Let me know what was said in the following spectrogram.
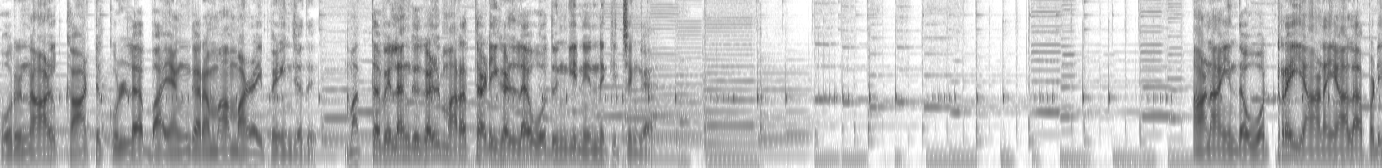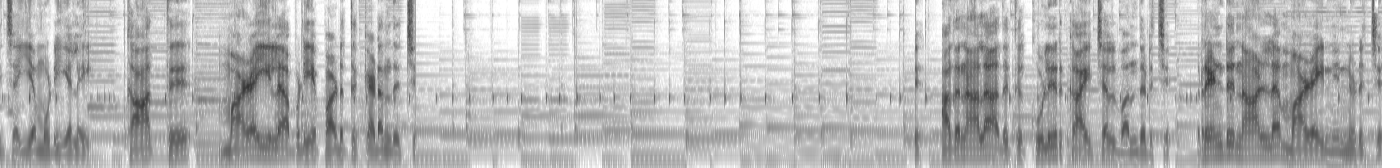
ஒரு நாள் காட்டுக்குள்ள பயங்கரமா மழை பெய்ஞ்சது. மற்ற விலங்குகள் மரத்தடிகள்ல ஒதுங்கி நின்னுக்கிச்சுங்க. ஆனா இந்த ஒற்றை யானையால அப்படி செய்ய முடியலை. காத்து மழையில அப்படியே படுத்து கிடந்துச்சு. அதனால அதுக்கு குளிர் காய்ச்சல் வந்துடுச்சு. ரெண்டு நாள்ல மழை நின்னுடுச்சு.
